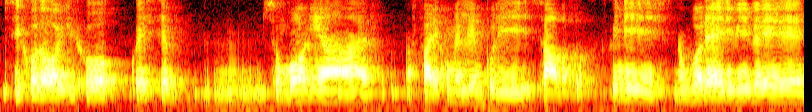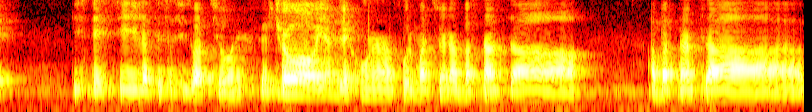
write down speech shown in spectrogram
psicologico, questi mh, sono buoni a, a, fare come l'Empoli sabato. Quindi non vorrei rivivere stessi, la stessa situazione. Perciò io andrei con una formazione abbastanza, abbastanza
